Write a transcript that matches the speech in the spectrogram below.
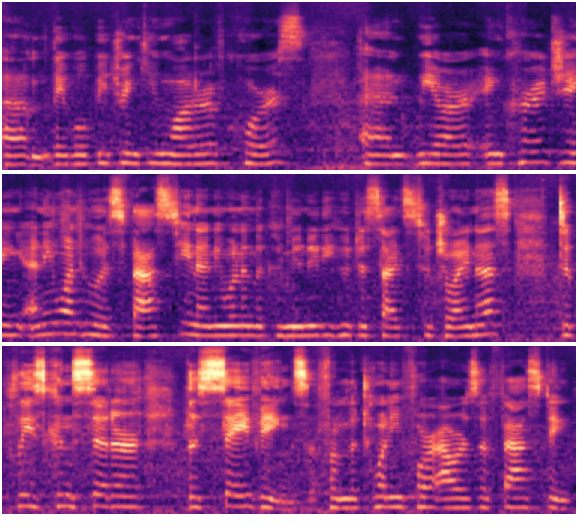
Um, they will be drinking water, of course. And we are encouraging anyone who is fasting, anyone in the community who decides to join us, to please consider the savings from the 24 hours of fasting.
